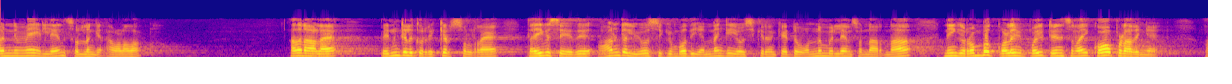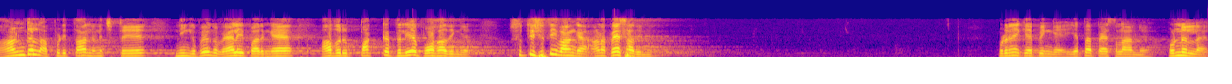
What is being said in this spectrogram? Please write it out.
ஒன்றுமே இல்லைன்னு சொல்லுங்கள் அவ்வளோதான் அதனால் பெண்களுக்கு ரிக்கெட் சொல்கிறேன் தயவு செய்து ஆண்கள் யோசிக்கும் போது என்னங்க யோசிக்கிறேன்னு கேட்டு ஒன்றும் இல்லைன்னு சொன்னார்னா நீங்கள் ரொம்ப குழம்பி போய் டென்ஷன் ஆகி கோவப்படாதீங்க. ஆண்கள் அப்படித்தான் நினைச்சிட்டு நீங்க போய் உங்க வேலையை பாருங்க. அவர் பக்கத்திலேயே போகாதீங்க. சுத்தி சுத்தி வாங்க ஆனா பேசாதீங்க. உடனே கேட்பீங்க எப்ப பேசலாம்னு? ஒண்ணு இல்ல.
